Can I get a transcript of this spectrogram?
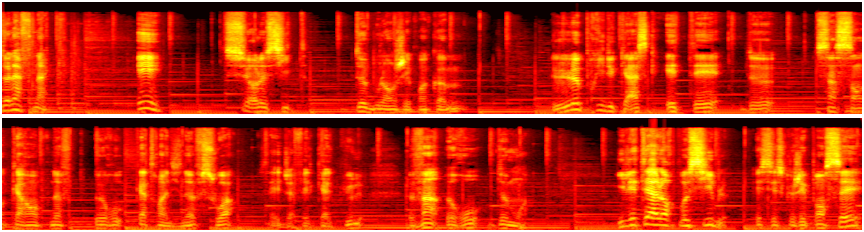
de la FNAC et sur le site de boulanger.com, le prix du casque était de 549,99 euros, soit, vous avez déjà fait le calcul, 20 euros de moins. Il était alors possible, et c'est ce que j'ai pensé,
